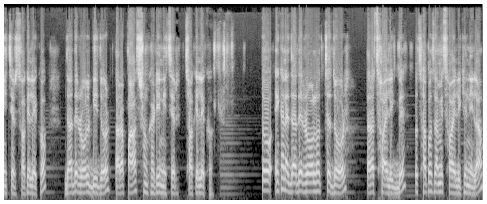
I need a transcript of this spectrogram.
নিচের ছকে লেখো। যাদের রোল বিজোড় তারা পাঁচ সংখ্যাটি নিচের ছকে লেখো। তো এখানে যাদের রোল হচ্ছে জোড় তারা ছয় লিখবে। তো সাপোজ আমি ছয় লিখে নিলাম।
